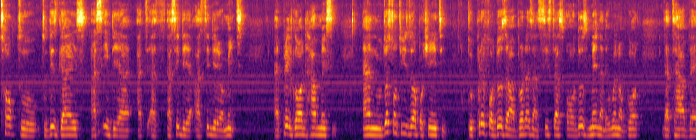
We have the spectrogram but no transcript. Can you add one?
talk to to these guys as if they are as, as if they are as if they are your mates. I pray God have mercy. And we just want to use the opportunity to pray for those our brothers and sisters or those men and the women of God that have uh,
